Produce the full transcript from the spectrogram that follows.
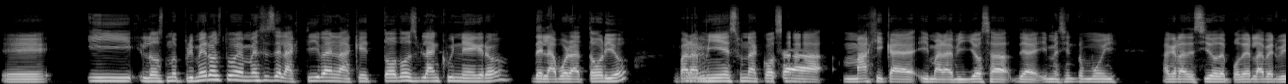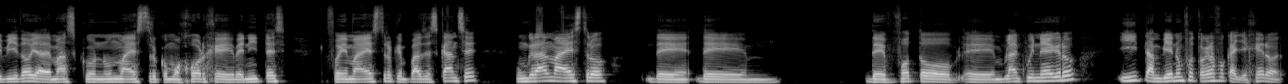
Eh, y los no, primeros nueve meses de la activa en la que todo es blanco y negro de laboratorio, para uh -huh. mí es una cosa mágica y maravillosa de, y me siento muy agradecido de poderla haber vivido y además con un maestro como Jorge Benítez, que fue mi maestro, que en paz descanse, un gran maestro de, de de foto eh, en blanco y negro y también un fotógrafo callejero.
